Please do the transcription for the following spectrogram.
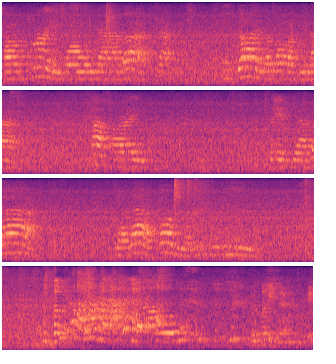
ทำให้เมายาบ้าจะติดได้ตลอดเวลา ถ้าใครเสพยาบ้า ยาบ้าก็เหมือนบุรี่คือมันติดไงติด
